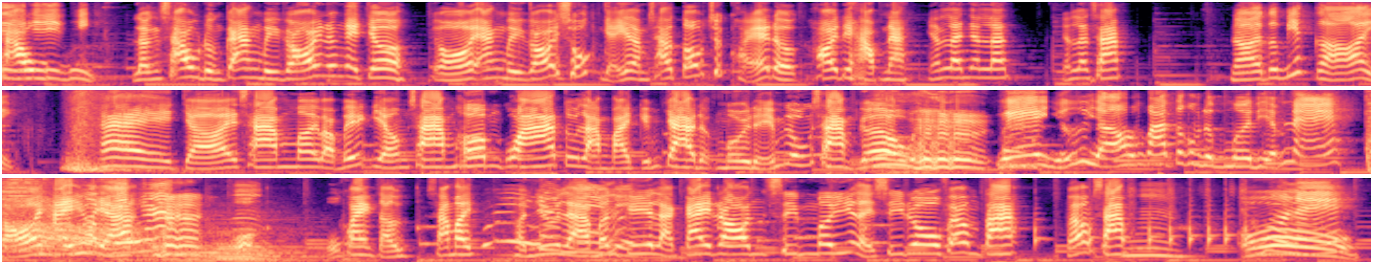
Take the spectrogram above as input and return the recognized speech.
sau đi, đi, đi. lần sau đừng có ăn mì gói nữa nghe chưa? Rồi ăn mì gói suốt vậy làm sao tốt sức khỏe được? Thôi đi học nè. Nhanh lên nhanh lên. Nhanh lên sam. Rồi tôi biết rồi. Hey, trời ơi Sam ơi bà biết gì không? Sam Hôm qua tôi làm bài kiểm tra được 10 điểm luôn Sam ghê không? Ghê dữ giờ hôm qua tôi cũng được 10 điểm nè. Trời ơi hay quá vậy. Ủa, Ủa khoan tự. Sam ơi Hình như là bên kia là Kairon, Simmy với lại Siro phải không ta? Phải không Sam? Ừ. Ồ. Rồi nè.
